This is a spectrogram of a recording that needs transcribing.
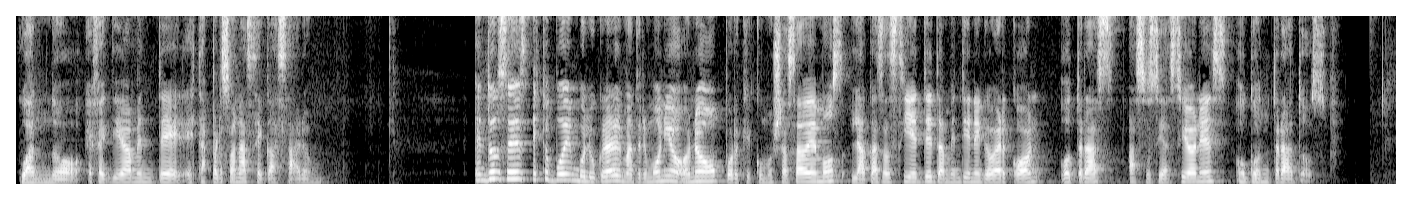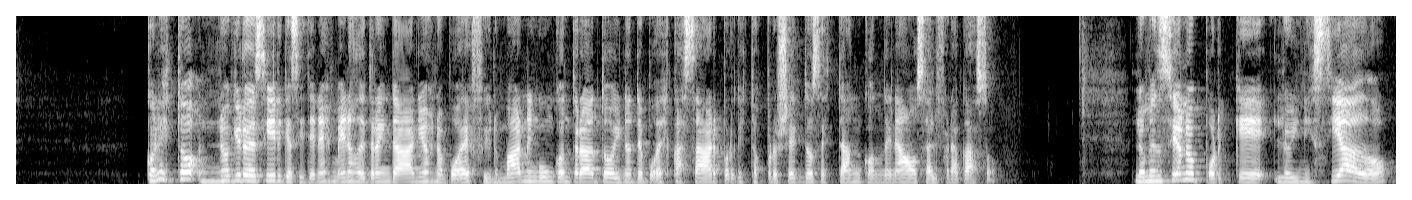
cuando efectivamente estas personas se casaron. Entonces, esto puede involucrar el matrimonio o no, porque como ya sabemos, la casa 7 también tiene que ver con otras asociaciones o contratos. Con esto no quiero decir que si tenés menos de 30 años no podés firmar ningún contrato y no te podés casar porque estos proyectos están condenados al fracaso. Lo menciono porque lo iniciado,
